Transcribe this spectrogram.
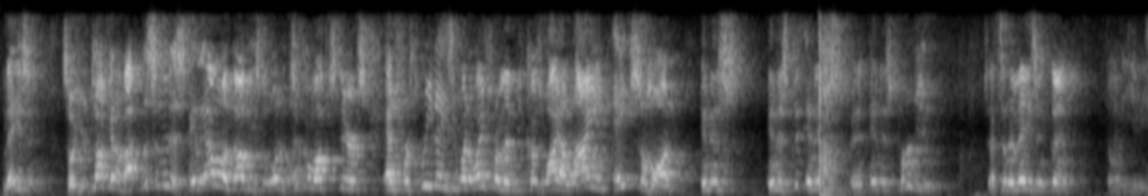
Amazing. So you're talking about, listen to this. Eliyahu Navi is the one who took him upstairs, and for three days he went away from him because why? A lion ate someone in his in his in his in his purview. So that's an amazing thing. Don't you think he'd be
